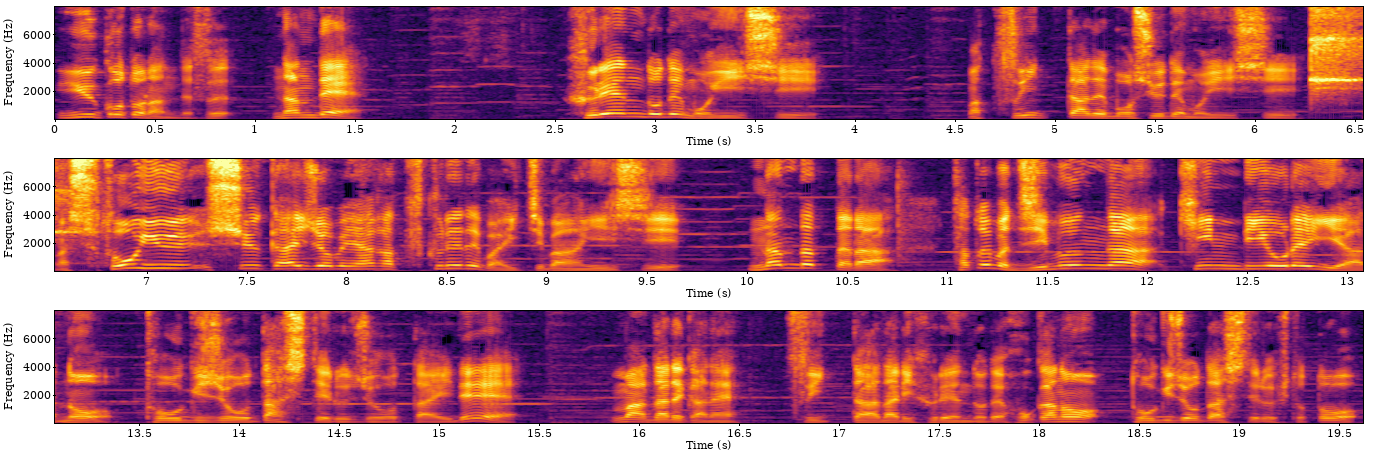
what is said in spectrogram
いうことなんです。なんで、フレンドでもいいし、まあ、ツイッターで募集でもいいし、まあ、そういう集会所部屋が作れれば一番いいし、なんだったら、例えば自分が金リオレイヤーの闘技場を出してる状態で、まあ誰かね、ツイッターなりフレンドで他の闘技場を出してる人と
